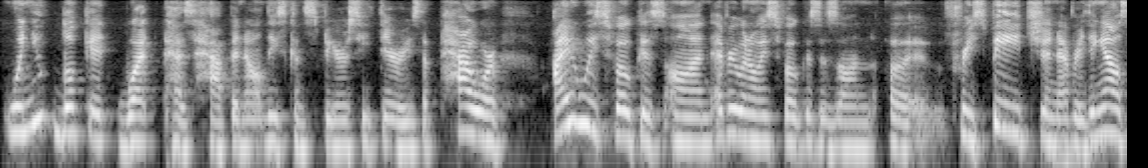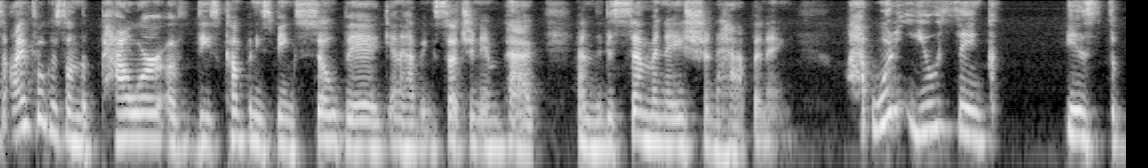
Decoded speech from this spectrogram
when you look at what has happened, all these conspiracy theories, the power I always focus on, everyone always focuses on uh, free speech and everything else. I focus on the power of these companies being so big and having such an impact and the dissemination happening. What do you think is the,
